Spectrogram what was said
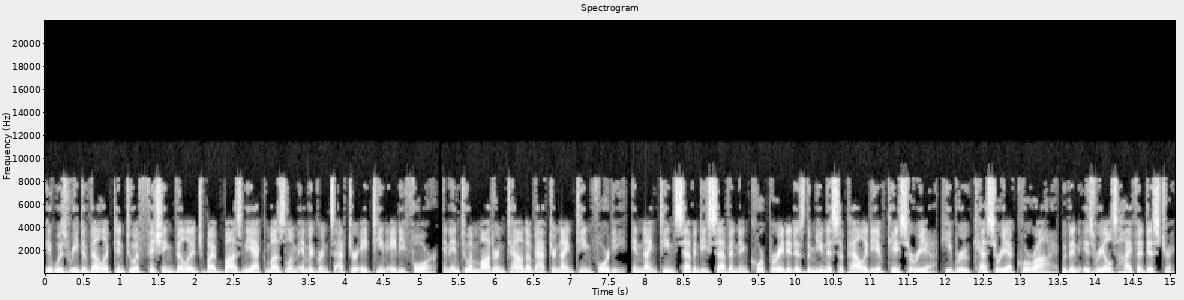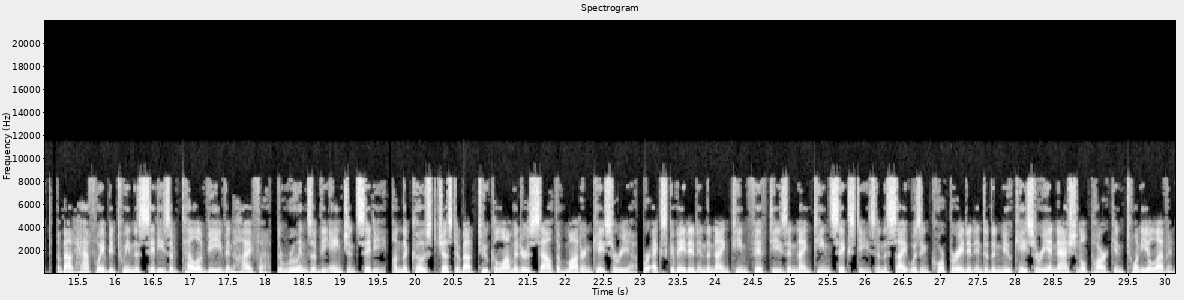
It was redeveloped into a fishing village by Bosniak Muslim immigrants after 1884, and into a modern town of after 1940. In 1977, incorporated as the municipality of Caesarea (Hebrew Caesarea Qurai) within Israel's Haifa district, about halfway between the cities of Tel Aviv and Haifa. The ruins of the ancient city, on the coast just about two kilometers south of modern Caesarea, were excavated in the 1950s and 1960s, and the site was incorporated into the new Caesarea National Park in 2011. 11.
